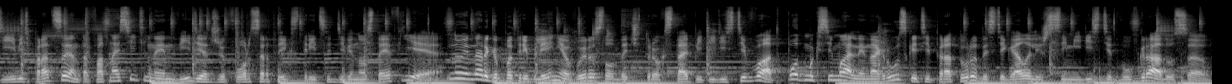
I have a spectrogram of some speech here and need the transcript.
9% относительно Nvidia GeForce RTX 3090 90 FE, но энергопотребление выросло до 450 Вт. Под максимальной нагрузкой температура достигала лишь 72 градусов.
